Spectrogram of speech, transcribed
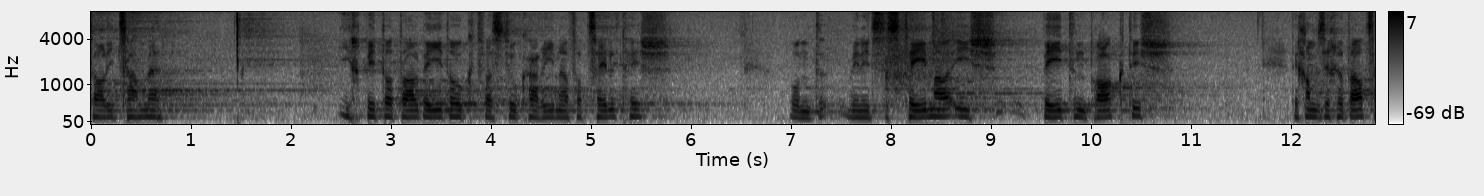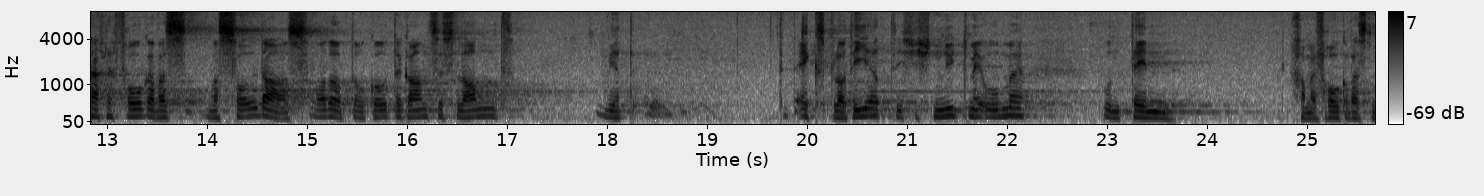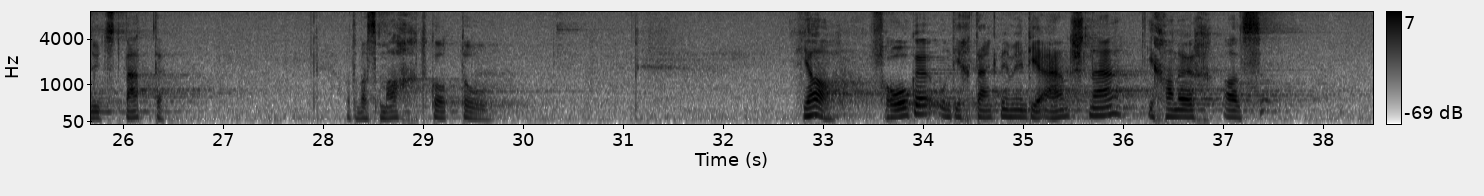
Sali zusammen. Ich bin total beeindruckt, was du, Karina, erzählt hast. Und wenn jetzt das Thema ist, beten praktisch, dann kann man sich ja tatsächlich fragen, was, was soll das? Oder? Da geht ein ganzes Land, wird explodiert, es ist nichts mehr um. Und dann kann man fragen, was nützt beten? Oder was macht Gott da? Ja, Fragen und ich denke, wir müssen die ernst nehmen. Ich habe euch als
